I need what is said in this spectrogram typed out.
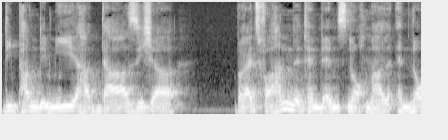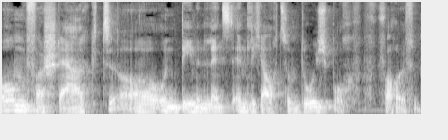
die Pandemie hat da sicher bereits vorhandene Tendenz nochmal enorm verstärkt äh, und denen letztendlich auch zum Durchbruch verholfen.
